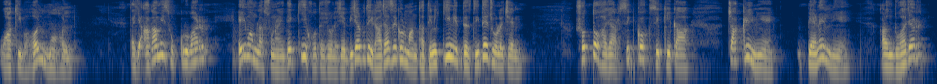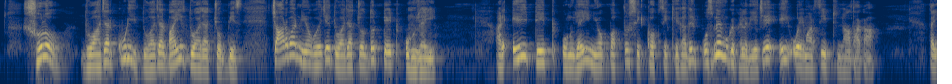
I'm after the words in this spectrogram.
ওয়াকিবহল মহল। তাই আগামী শুক্রবার এই মামলার শুনানিতে কি হতে চলেছে? বিচারপতি রাজাশেখর মান্থা তিনি কি নির্দেশ দিতে চলেছেন? সত্তর হাজার শিক্ষক, শিক্ষিকা চাকরি নিয়ে, প্যানেল নিয়ে, কারণ দু হাজার ষোলো দু হাজার কুড়ি দু হাজার বাইশ দু হাজার চব্বিশ, চারবার নিয়োগ হয়েছে দু হাজার চোদ্দ টেট অনুযায়ী। আর এই টেট অনুযায়ী নিয়োগপ্রাপ্ত শিক্ষক, শিক্ষিকাদের প্রশ্নের মুখে ফেলে দিয়েছে এই ওএমআর সিট না থাকা। তাই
